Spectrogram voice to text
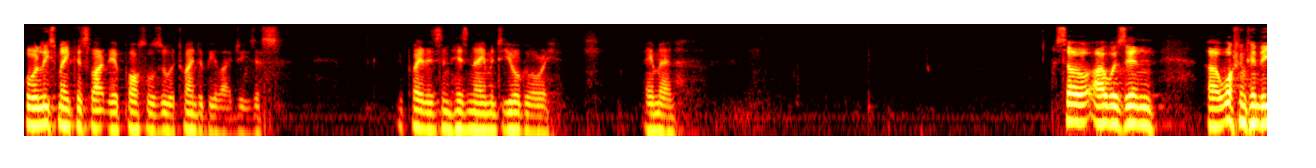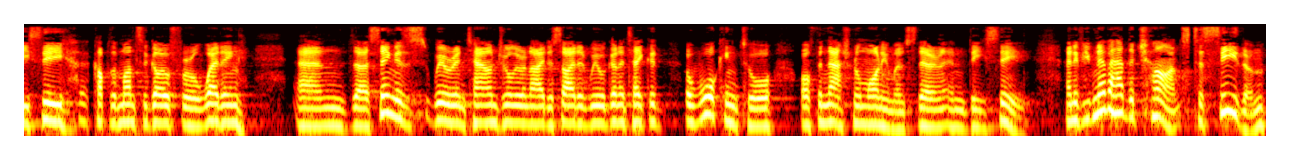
or at least make us like the apostles who were trying to be like Jesus. We pray this in his name and to your glory. Amen. So I was in uh, Washington, D.C. a couple of months ago for a wedding, And uh, seeing as we were in town, Julia and I decided we were going to take a, a walking tour of the national monuments there in, in, DC. And if you've never had the chance to see them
